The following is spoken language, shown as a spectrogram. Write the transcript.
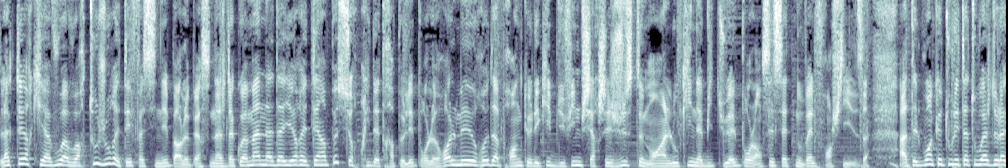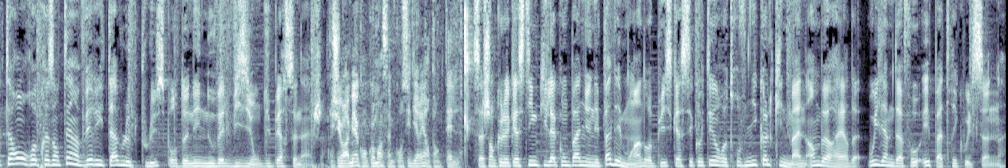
L'acteur qui avoue avoir toujours été fasciné par le personnage d'Aquaman a d'ailleurs été un peu surpris d'être appelé pour le rôle, mais heureux d'apprendre que l'équipe du film cherchait justement un look inhabituel pour lancer cette nouvelle franchise. À tel point que tous les tatouages de l'acteur ont représenté un véritable plus pour donner une nouvelle vision du personnage. J'aimerais bien qu'on commence à me considérer en tant que tel. Sachant que le casting qui l'accompagne n'est pas des moindres, puisqu'à ses côtés on retrouve Nicole Kidman, Amber Heard, William Dafoe et Patrick Wilson.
